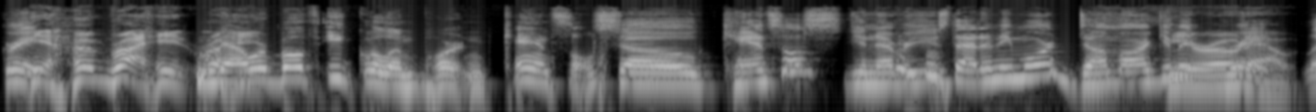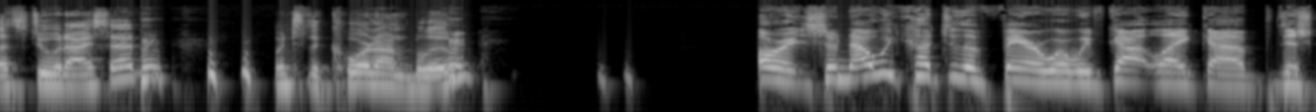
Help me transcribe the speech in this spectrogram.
Great. Yeah, right, right. Now we're both equal important. Cancelled. So cancels. You never use that anymore. Dumb argument. Zeroed Great. out. Let's do what I said. Went to the court on blue. All right, so now we cut to the fair where we've got like uh, this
